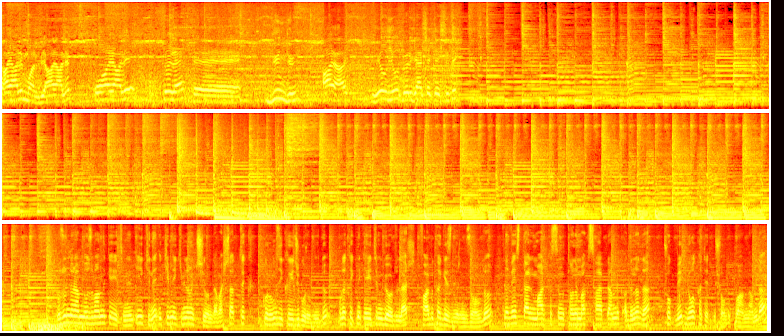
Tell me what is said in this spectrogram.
hayalim var bir hayalim. O hayali böyle eee, gün gün, ay ay, yıl yıl böyle gerçekleştirdik. Uzun dönemli uzmanlık eğitiminin ilkini 2000-2013 yılında başlattık. Grubumuz yıkayıcı grubuydu. Burada teknik eğitim gördüler, fabrika gezilerimiz oldu. Ve Vestel markasını tanımak, sahiplenmek adına da çok büyük yol kat etmiş olduk bu anlamda.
